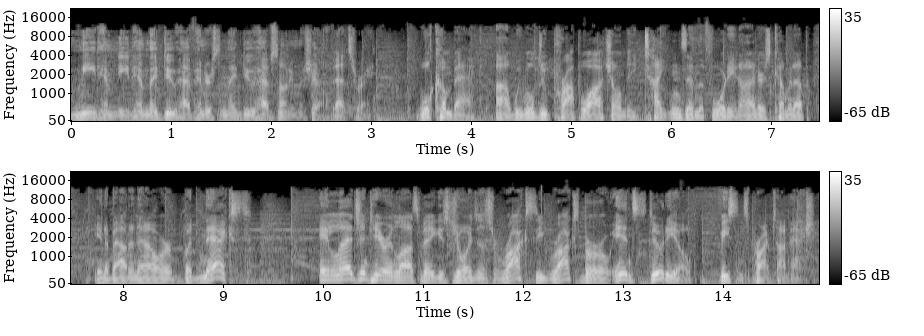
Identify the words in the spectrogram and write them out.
need him. Need him. They do have Henderson. They do have Sony Michel. That's right. We'll come back. Uh, we will do prop watch on the Titans and the 49ers coming up in about an hour. But next, a legend here in Las Vegas joins us, Roxy Roxborough in studio. VSiN's primetime action.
